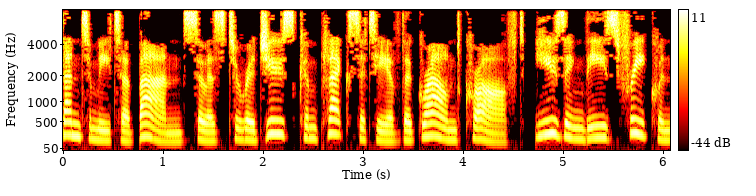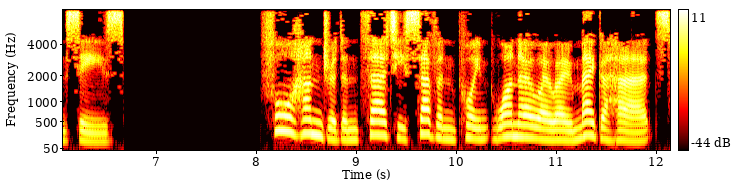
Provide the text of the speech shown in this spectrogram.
cm band so as to reduce complexity of the ground craft. Using these frequencies, 437.1000 MHz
